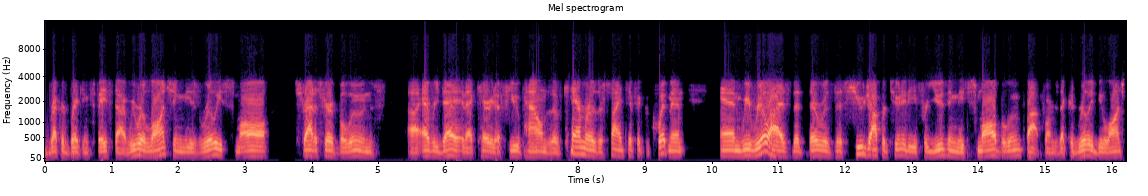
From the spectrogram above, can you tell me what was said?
record-breaking space dive. We were launching these really small stratospheric balloons uh, every day that carried a few pounds of cameras or scientific equipment, and we realized that there was this huge opportunity for using these small balloon platforms that could really be launched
